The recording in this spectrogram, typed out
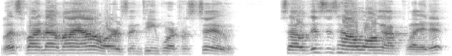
let's find out my hours in Team Fortress 2. So, this is how long I've played it.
